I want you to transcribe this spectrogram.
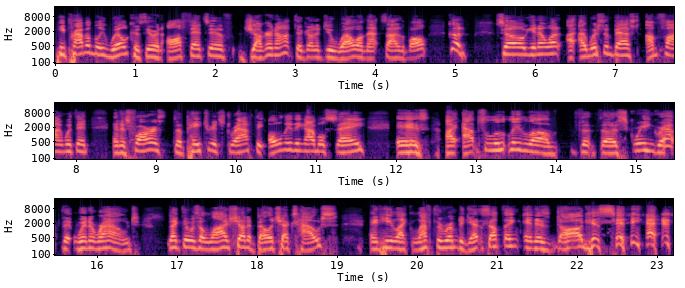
He probably will because they're an offensive juggernaut. They're going to do well on that side of the ball. Good. So you know what? I, I wish them best. I'm fine with it. And as far as the Patriots draft, the only thing I will say is I absolutely love the the screen grab that went around. Like there was a live shot at Belichick's house, and he like left the room to get something, and his dog is sitting at his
